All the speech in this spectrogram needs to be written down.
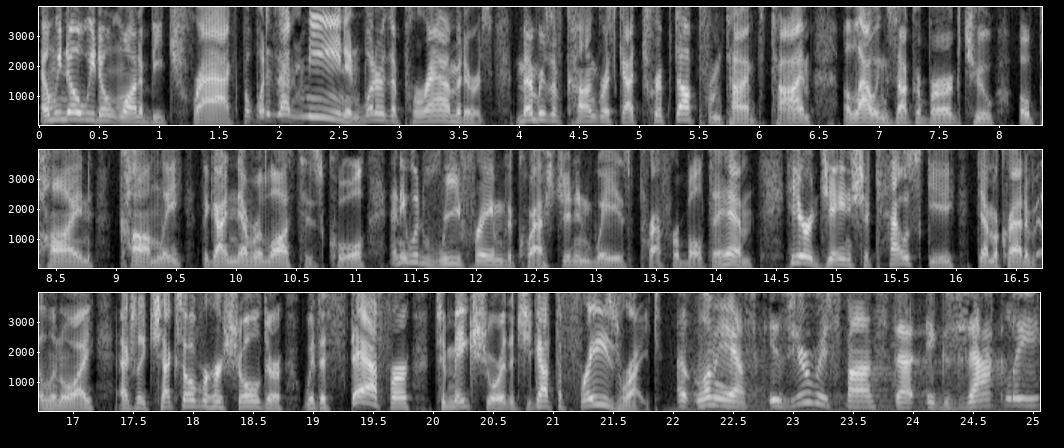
and we know we don't want to be tracked, but what does that mean and what are the parameters? Members of Congress got tripped up from time to time, allowing Zuckerberg to opine calmly. The guy never lost his cool, and he would reframe the question in ways preferable to him. Here, Jane Schakowsky, Democrat of Illinois, actually checks over her shoulder with a staffer to make sure that she got the phrase right. Uh, let me ask Is your response that exactly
